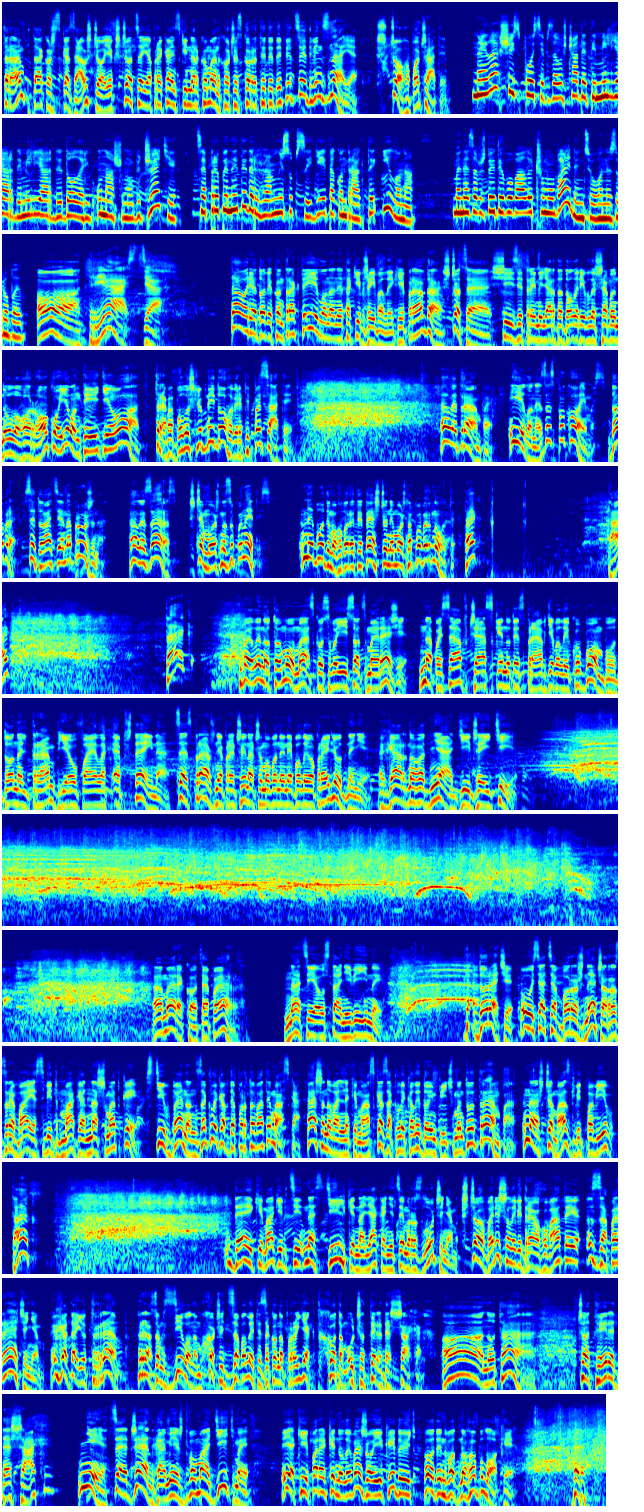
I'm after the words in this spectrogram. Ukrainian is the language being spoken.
Трамп також сказав, що якщо цей африканський наркоман хоче скоротити дефіцит, він знає, з чого почати. Найлегший спосіб заощадити мільярди мільярди доларів у нашому бюджеті це припинити державні субсидії та контракти Ілона. Мене завжди дивувало, чому Байден цього не зробив. О, трястя! Та урядові контракти Ілона не такі вже й великі, правда? Що це? 6,3 мільярда доларів лише минулого року? Ілон, ти ідіот! Треба було шлюбний договір підписати. Але Трампе, Ілоне, заспокоїмось. Добре, ситуація напружена. Але зараз ще можна зупинитись. Не будемо говорити те, що не можна повернути, так? Так? Так? Хвилину тому Маск у своїй соцмережі написав час скинути справді велику бомбу. Дональд Трамп є у файлах Епштейна. Це справжня причина, чому вони не були оприлюднені. Гарного дня, DJT. Америко, тепер нація у стані війни. До речі, уся ця ворожнеча розриває світ мага на шматки. Стів Беннон закликав депортувати маска, а шанувальники маска закликали до імпічменту Трампа. На що Маск відповів так. Деякі магівці настільки налякані цим розлученням, що вирішили відреагувати запереченням. Гадаю, Трамп разом з Зілоном хочуть завалити законопроєкт ходом у 4D шахах. А, ну так. 4D шахи? Ні, це дженга між двома дітьми, які перекинули вежу і кидають один в одного блоки.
